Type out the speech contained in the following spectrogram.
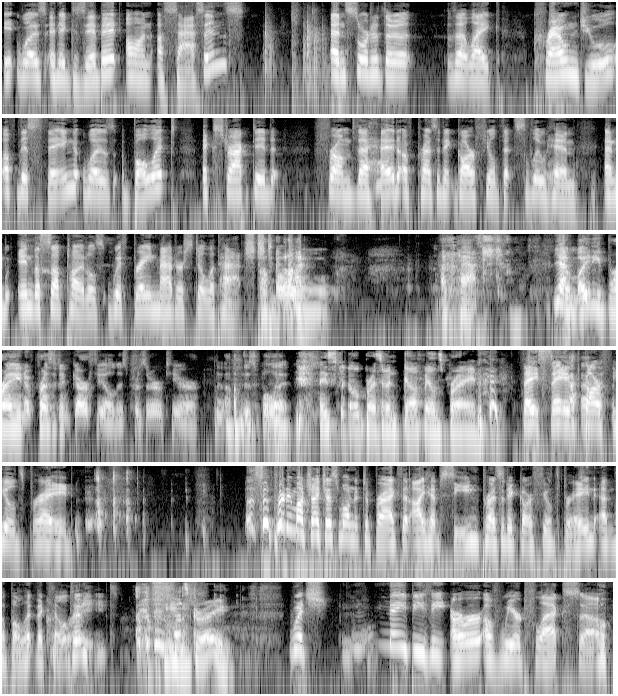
It was an exhibit on assassins, and sort of the the like crown jewel of this thing was bullet extracted from the head of President Garfield that slew him, and in the subtitles, with brain matter still attached. Oh, oh. God. Oh. Attached. The mighty brain of President Garfield is preserved here on this bullet. They stole President Garfield's brain. they saved Garfield's brain. So pretty much, I just wanted to brag that I have seen President Garfield's brain and the bullet that killed him, That's great. which may be the er of weird flex. So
